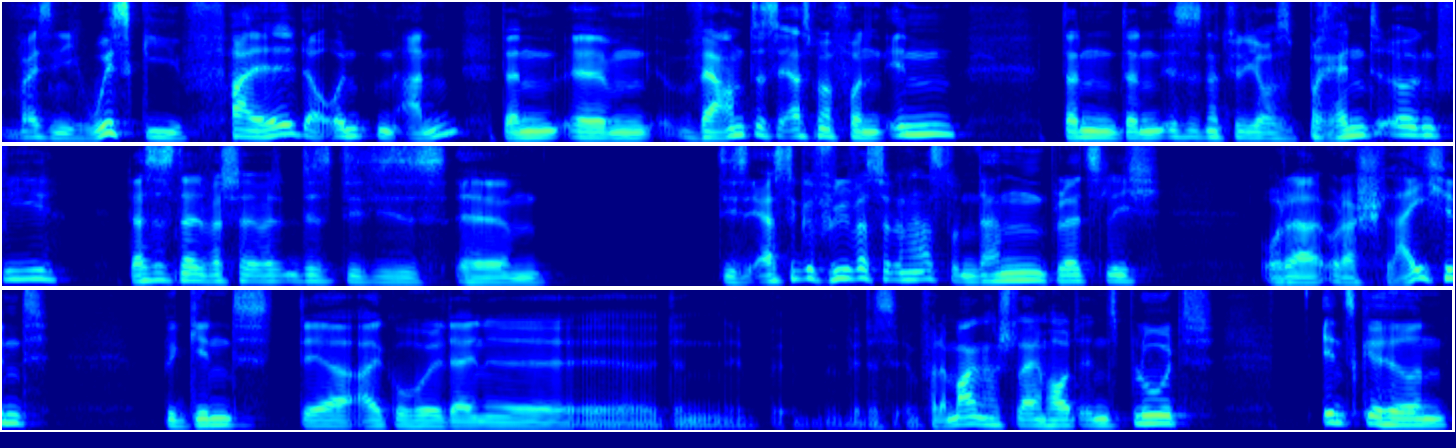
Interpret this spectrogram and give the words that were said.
weiß ich nicht, Whisky-Fall da unten an. Dann ähm, wärmt es erstmal von innen. Dann, dann ist es natürlich auch, es brennt irgendwie. Das ist halt wahrscheinlich das, dieses, ähm, dieses erste Gefühl, was du dann hast. Und dann plötzlich oder, oder schleichend beginnt der Alkohol deine, äh, dann wird es von der Magenschleimhaut ins Blut, ins Gehirn.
